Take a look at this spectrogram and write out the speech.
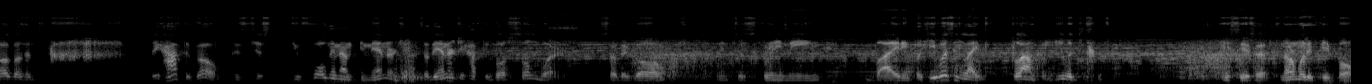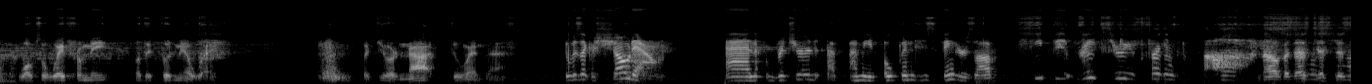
dog doesn't. They have to go. It's just you holding in, an in energy. So the energy have to go somewhere. So they go into screaming, biting. But he wasn't like clamping. He was. He says it. Normally people walks away from me or they put me away. But you're not doing that. It was like a showdown. And Richard, I mean, opened his fingers up. He bit right through your friggin' Oh, no, but that's oh, just, just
